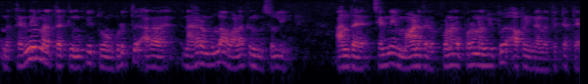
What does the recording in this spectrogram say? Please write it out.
அந்த தென்னை மரத்துக்கு முக்கியத்துவம் கொடுத்து அதை நகரம் ஃபுல்லாக சொல்லி அந்த சென்னை மாநகர புனர புனரமைப்பு அப்படிங்கிற அந்த திட்டத்தை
